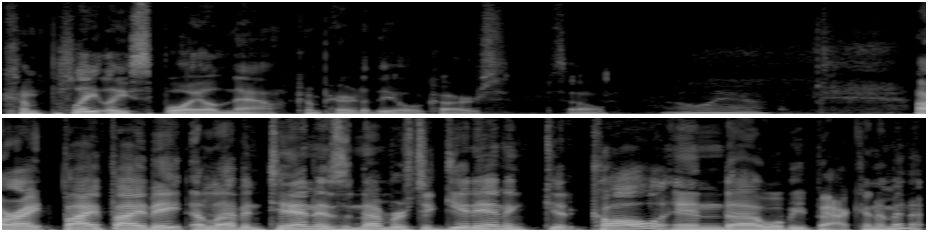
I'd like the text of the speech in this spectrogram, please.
completely spoiled now compared to the old cars so Oh yeah. All right, 558 1110 is the numbers to get in and get a call, and uh, we'll be back in a minute.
